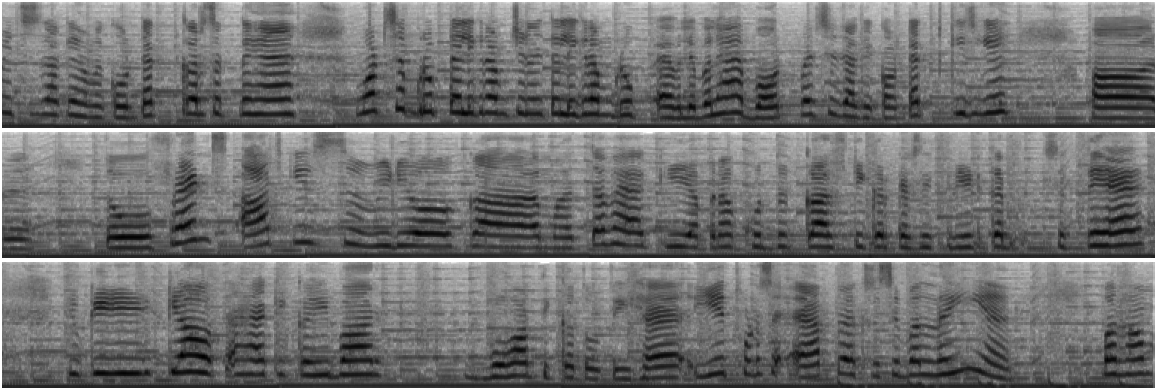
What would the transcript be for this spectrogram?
पेज से जाके हमें कांटेक्ट कर सकते हैं। WhatsApp group Telegram channel Telegram group available है अबाउट पेज से जाके कांटेक्ट कीजिए। और तो फ्रेंड्स आज की इस वीडियो का महत्व है कि अपना खुद का स्टिकर कैसे क्रिएट कर सकते हैं? क्योंकि क्या होता है कि कई बार बहुत दिक्कत होती है। ये थोड़ा सा ऐप तो एक्सेसिबल नहीं है, पर हम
